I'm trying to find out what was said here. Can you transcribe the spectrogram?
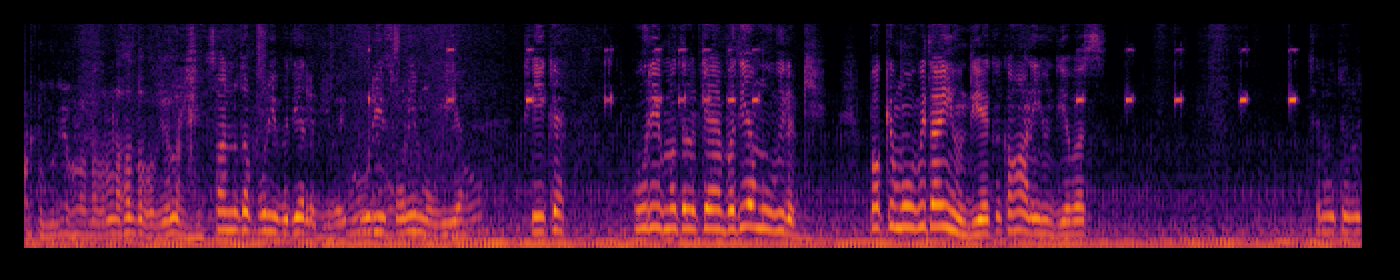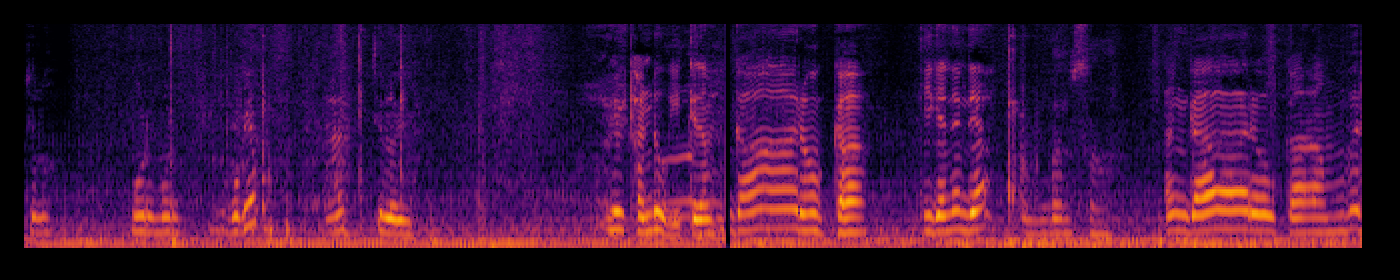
ਘੱਟ ਵਧੀਆ ਫਲਾਣਾ ਫਲਾਣਾ ਸਾਨੂੰ ਤਾਂ ਵਧੀਆ ਲੱਗੀ। ਸਾਨੂੰ ਤਾਂ ਪੂਰੀ ਵਧੀਆ ਲੱਗੀ ਬਾਈ ਪੂਰੀ ਸੋਹਣੀ ਮੂਵੀ ਆ। ਠੀਕ ਹੈ ਪੂਰੀ ਮਤਲਬ ਕਿ ਵਧੀਆ ਮੂਵੀ ਲੱਗੀ। ਬਾਕੀ ਮੂਵੀ ਤਾਂ ਹੀ ਹੁੰਦੀ ਹੈ ਇੱਕ ਕਹਾਣੀ ਹੁੰਦੀ ਹੈ ਬਸ। ਚਲੋ ਚਲੋ ਚਲੋ। ਮੋੜੋ ਮੋੜੋ। ਹੋ ਗਿਆ? ਹੈ? ਚਲੋ ਜੀ। ਇਹ ਠੰਡ ਹੋ ਗਈ ਇੱਕਦਮ। ਗਾਰੋਂ ਕਾ ਕੀ ਕਹਿੰਦੇ ਹੁੰਦੇ ਆ? ਅੰਬਰਸਾ अंगारों का अंबर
